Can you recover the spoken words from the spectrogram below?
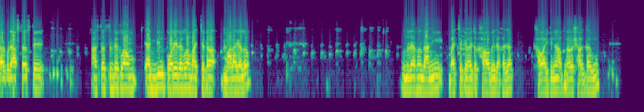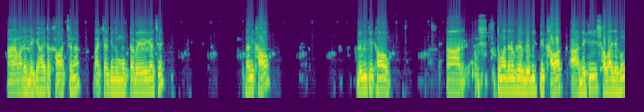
তারপরে আস্তে আস্তে আস্তে আস্তে দেখলাম একদিন পরে দেখলাম বাচ্চাটা মারা গেল। বন্ধুরা, এখন রানী বাচ্চাকে হয়তো খাওয়াবে, দেখা যাক খাওয়াই কিনা। আপনারা সাথে থাকুন। আর আমাদের দেখে হয়তো খাওয়াচ্ছে না। বাচ্চার কিন্তু মুখটা বেড়ে গেছে। রানী, খাও। বেবিকে খাও আর তোমাদের ওকে বেবিকে খাওয়াক। আর দেখি সবাই দেখুন,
